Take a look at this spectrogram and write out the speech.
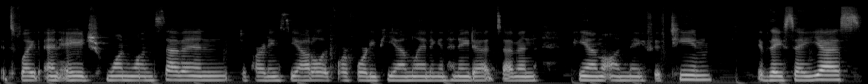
It's flight NH117 departing Seattle at 4:40 p.m., landing in Haneda at 7 p.m. on May 15. If they say yes,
